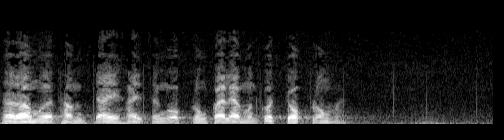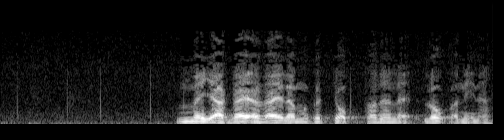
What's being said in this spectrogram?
ถ้าเราเมื่อทำใจให้สงบลงไปแล้วมันก็จบลงไม่อยากได้อะไรแล้วมันก็จบเท่านั้นแหละ โลกอันนี้นะ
